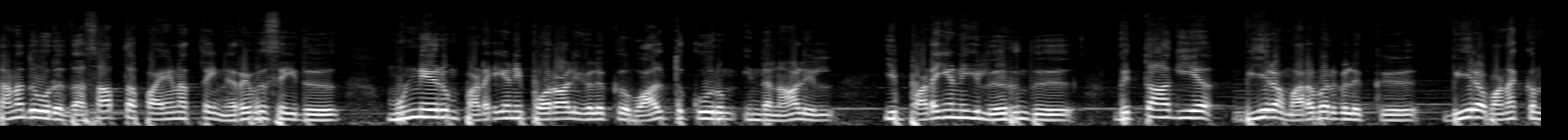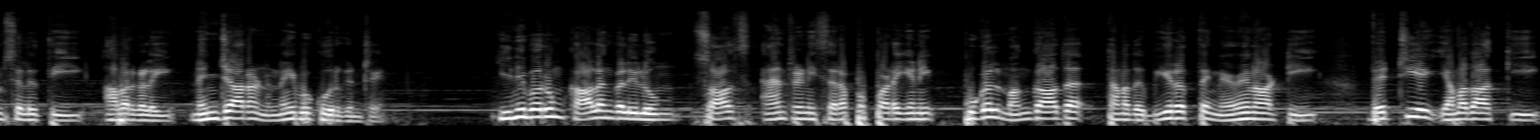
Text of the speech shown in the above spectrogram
தனது ஒரு தசாப்த பயணத்தை நிறைவு செய்து முன்னேறும் படையணி போராளிகளுக்கு வாழ்த்து கூறும் இந்த நாளில் இப்படையணியிலிருந்து வித்தாகிய வீர மரபர்களுக்கு வீர வணக்கம் செலுத்தி அவர்களை நெஞ்சார நினைவு கூறுகின்றேன். இனிவரும் காலங்களிலும் சார்ல்ஸ் ஆண்டனி சிறப்பு படையணி புகழ் மங்காத தனது வீரத்தை நிலைநாட்டி வெற்றியை எமதாக்கி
